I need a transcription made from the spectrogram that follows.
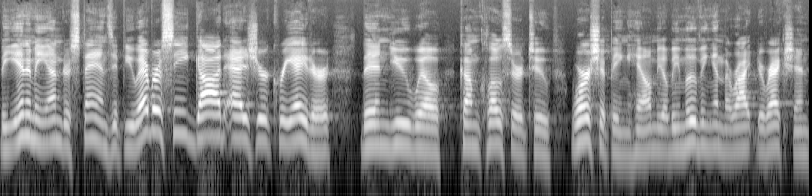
the enemy understands. If you ever see God as your creator, then you will come closer to worshiping Him. You'll be moving in the right direction,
